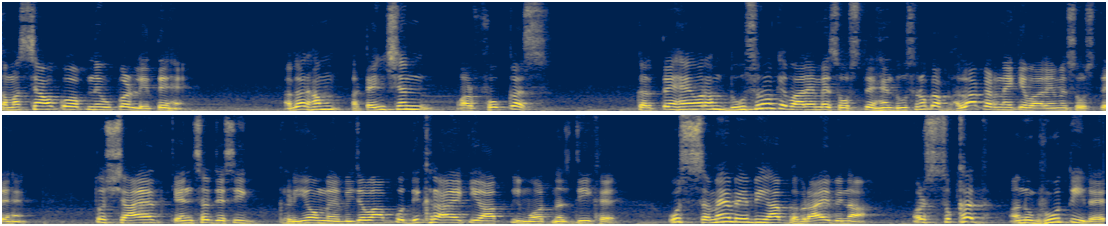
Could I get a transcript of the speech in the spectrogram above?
समस्याओं को अपने ऊपर लेते हैं। अगर हम अटेंशन और फोकस करते हैं और हम दूसरों के बारे में सोचते हैं, दूसरों का भला करने के बारे में सोचते हैं तो शायद कैंसर जैसी घड़ियों में भी जब आपको दिख रहा है कि आपकी मौत नज़दीक है, उस समय में भी आप घबराए बिना और सुखद अनुभूति रह,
